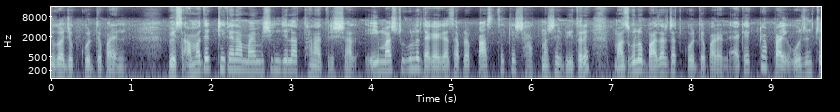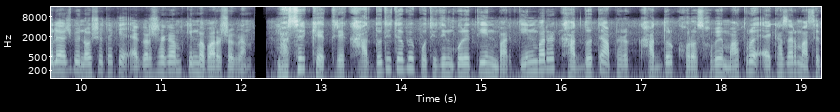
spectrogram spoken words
যোগাযোগ করতে পারেন। বেশ, আমাদের ঠিকানা ময়মনসিংহ জেলা থানা ত্রিশাল। এই মাছগুলো দেখা গেছে আপনার পাঁচ থেকে সাত মাসের ভিতরে মাছগুলো বাজারজাত করতে পারেন। এক একটা প্রায় ওজন চলে আসবে নয়শো থেকে এগারোশো গ্রাম কিংবা বারোশো গ্রাম। মাছের ক্ষেত্রে খাদ্য দিতে হবে প্রতিদিন করে তিনবার। তিনবারের খাদ্যতে আপনার খাদ্যর খরচ হবে মাত্র এক হাজার মাছের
